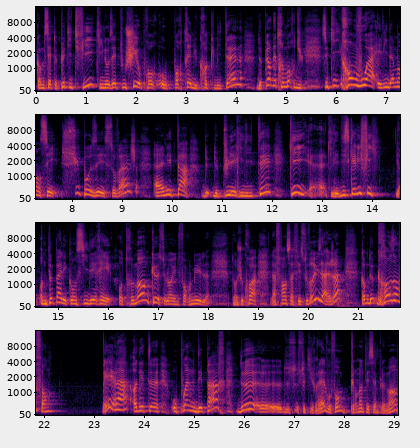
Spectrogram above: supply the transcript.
comme cette petite fille qui n'osait toucher au, portrait du croque-mitaine de peur d'être mordue. Ce qui renvoie évidemment ces supposés sauvages à un état de, puérilité qui, euh, qui les disqualifie. On ne peut pas les considérer autrement que, selon une formule dont je crois la France a fait souvent usage, hein, comme de grands enfants. Et là, on est euh, au point de départ de, euh, ce qui relève, au fond, purement et simplement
